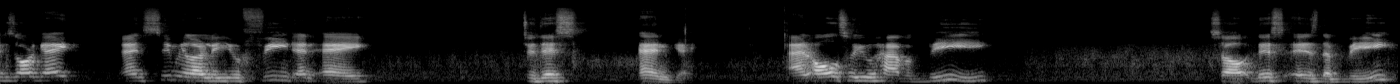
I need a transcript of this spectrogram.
XOR gate, and similarly you feed an A to this AND gate. And also you have a B so this is the B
